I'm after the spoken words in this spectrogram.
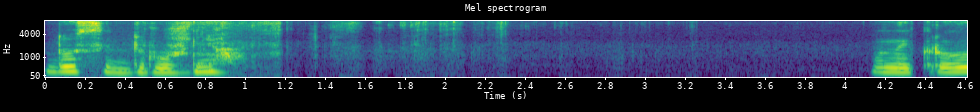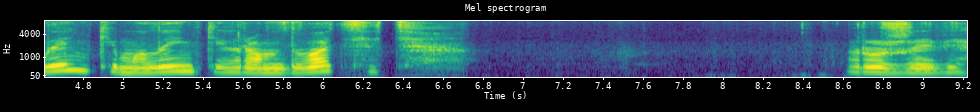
досить дружньо. Вони кругленькі, маленькі, грам 20, рожеві.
